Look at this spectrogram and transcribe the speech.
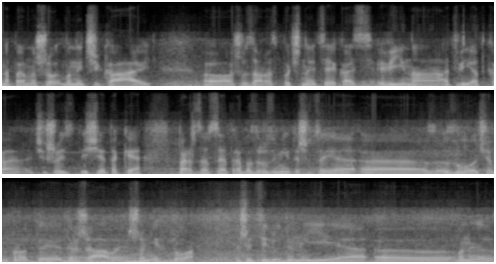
напевно, що вони чекають, що зараз почнеться якась війна, отвєтка чи щось ще таке. Перш за все, треба зрозуміти, що це є е, злочин проти держави, що ніхто, що ці люди не є, е, вони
